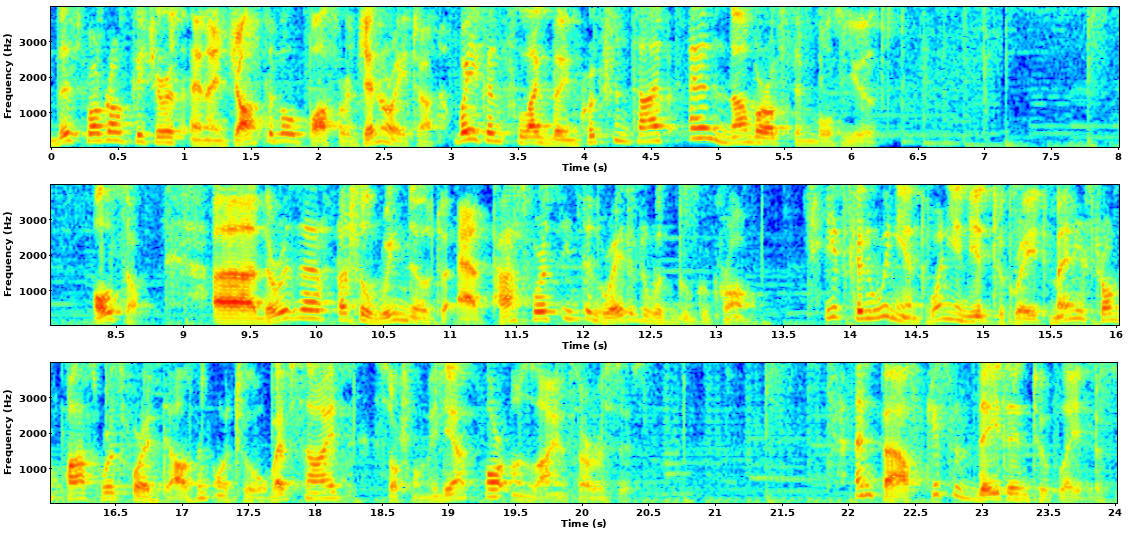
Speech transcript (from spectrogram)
This program features an adjustable password generator where you can select the encryption type and number of symbols used. Also, uh, there is a special window to add passwords integrated with Google Chrome. It's convenient when you need to create many strong passwords for a dozen or two websites, social media or online services. Enpass keeps its data in two places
